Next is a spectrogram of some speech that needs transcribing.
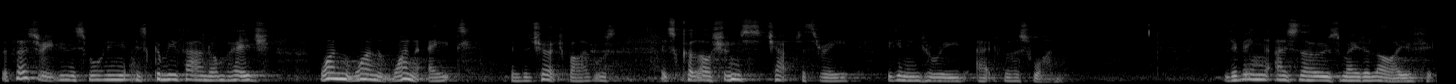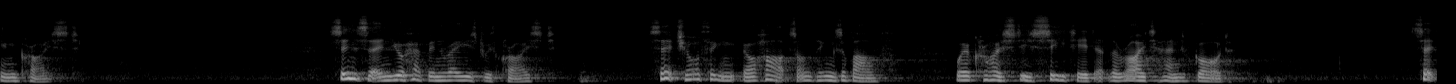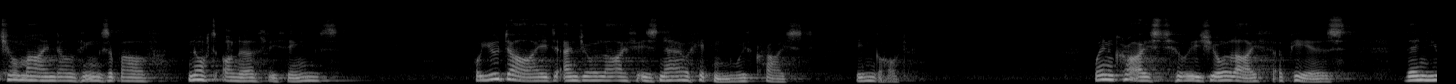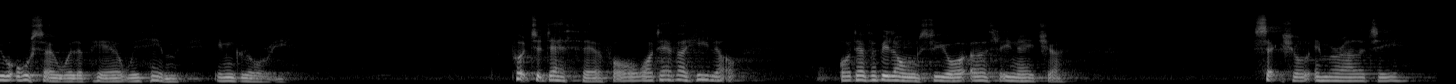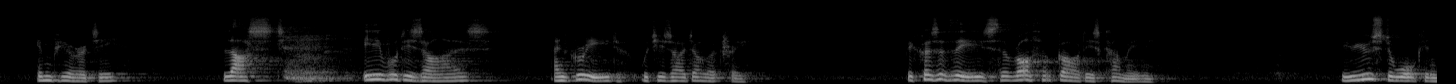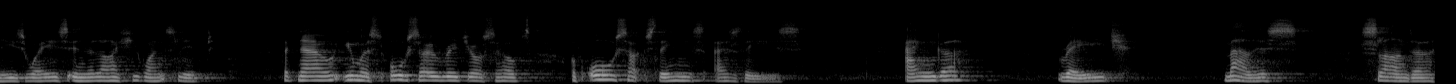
The first reading this morning is, can be found on page 1118 in the Church Bibles. It's Colossians chapter 3, beginning to read at verse 1. Living as those made alive in Christ. Since then you have been raised with Christ. Set your, thing, your hearts on things above, where Christ is seated at the right hand of God. Set your mind on things above, not on earthly things. For you died, and your life is now hidden with Christ in God. When Christ, who is your life, appears, then you also will appear with him in glory. Put to death, therefore, whatever, he lo- whatever belongs to your earthly nature sexual immorality impurity, lust, evil desires, and greed, which is idolatry. Because of these, the wrath of God is coming. You used to walk in these ways in the life you once lived, but now you must also rid yourselves of all such things as these anger, rage, malice, slander,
